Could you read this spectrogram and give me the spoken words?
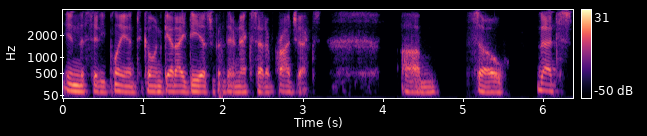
in the city plan to go and get ideas for their next set of projects. Um, so that's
